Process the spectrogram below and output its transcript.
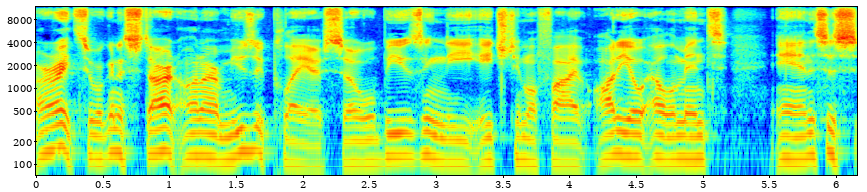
All right, so we're going to start on our music player. So we'll be using the HTML5 audio element, and this is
